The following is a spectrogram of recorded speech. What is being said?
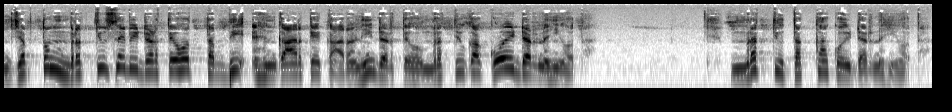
जब तुम मृत्यु से भी डरते हो, तब भी अहंकार के कारण ही डरते हो। मृत्यु का कोई डर नहीं होता। मृत्यु तक का कोई डर नहीं होता।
